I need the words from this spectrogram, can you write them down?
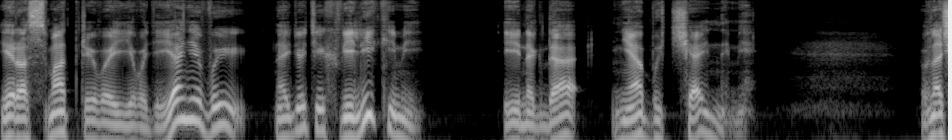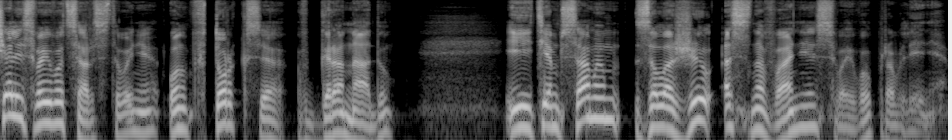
и рассматривая его деяния, вы найдете их великими и иногда необычайными. В начале своего царствования он вторгся в Гранаду и тем самым заложил основание своего правления.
